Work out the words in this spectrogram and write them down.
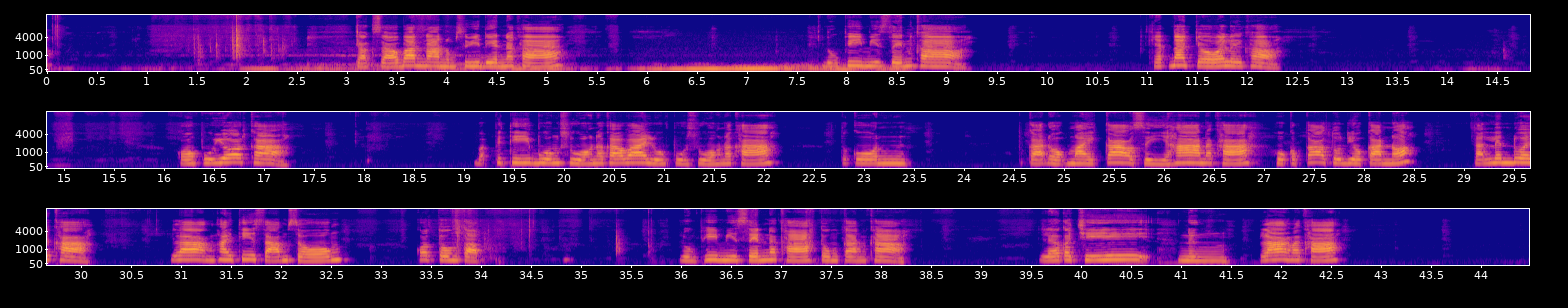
จากสาวบ้านนาหนุ่มสวีเดนนะคะหลวงพี่มีเซนค่ะ แคปหน้าจอไว้เลยค่ะ ของปู่ยอดค่ะ พิธีบวงสรวงนะคะไหว้หลวงปู่สวงนะคะ ตะโกน ประกาศออกใหม่เก้าสี่ห้านะคะหกกับเก้าตัวเดียวกันเนาะตัดเล่นด้วยค่ะ ล่างให้ที่สามสองก็ตรงกับหลวงพี่มีเซนต์นะคะ ตรงกันค่ะ แล้วก็ชี้หนึ่งล่างนะคะ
